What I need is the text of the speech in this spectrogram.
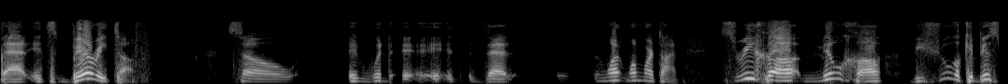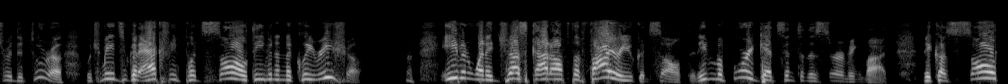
that it's very tough. So it would it, that one, one more time. Sricha milcha bishula kibisra detura, which means you could actually put salt even in the klirisha. Even when it just got off the fire, you could salt it, even before it gets into the serving pot, because salt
